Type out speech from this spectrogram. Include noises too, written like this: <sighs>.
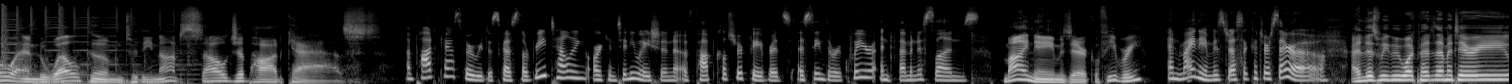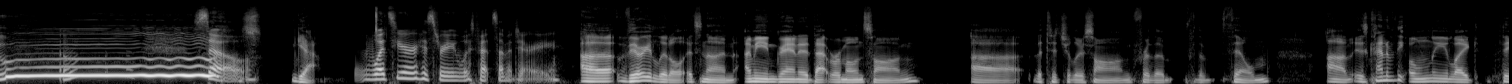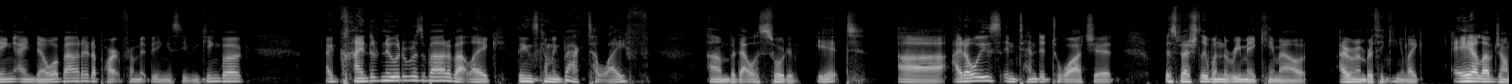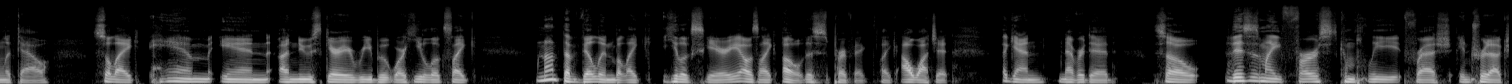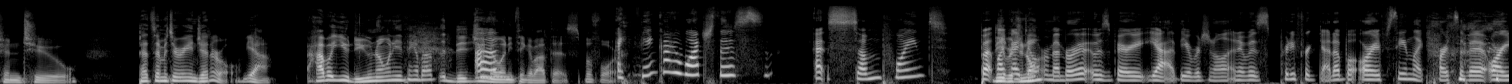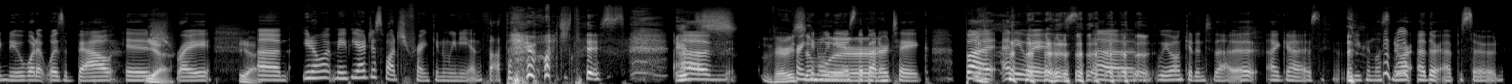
Hello and welcome to the Nostalgia Podcast. a podcast where we discuss the retelling or continuation of pop culture favorites as seen through a queer and feminist lens. My name is Eric Lefebvre, And my name is Jessica Tercero. and this week we watch Pet Sematary. Ooh. So, yeah, what's your history with Pet Sematary? uh, very little. It's none. I mean, granted, that Ramones song, uh, the titular song for the for the film, um, is kind of the only like thing I know about it, apart from it being a Stephen King book. I kind of knew what it was about, about like things coming back to life, um, but that was sort of it. Uh, I'd always intended to watch it, especially when the remake came out. I remember thinking like, a, I love John Lithgow, so like him in a new scary reboot where he looks like not the villain, but like he looks scary. I was like, oh, this is perfect. Like I'll watch it. Again, never did. So this is my first complete, fresh introduction to Pet Sematary in general. Yeah. How about you? Do you know anything about? the Did you know Um, anything about this before? I think I watched this at some point, but The like original? I don't remember it. It was very, yeah, the original. And it was pretty forgettable. Or I've seen like parts of it, or I knew what it was about ish, Yeah. right? yeah. Um, you know what? Maybe I just watched Frankenweenie and thought <laughs> that I watched this. it's very Frank similar. and Weenie is the better take. But <laughs> anyways, <laughs> um, we won't get into that. I guess you can listen to our other episode.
